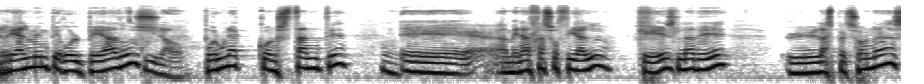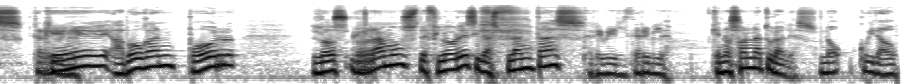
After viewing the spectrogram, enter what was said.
realmente golpeados Cuidado. por una constante eh, amenaza social que es la de las personas que abogan por los ramos de flores y las plantas Terrible, terrible. que no son naturales. No, cuidado. O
